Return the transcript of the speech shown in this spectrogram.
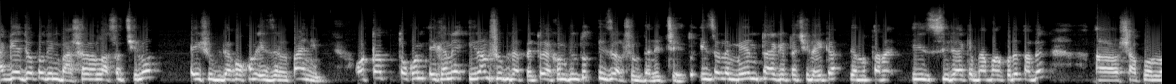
আগে যতদিন বাশার আল আসাদ ছিল এই সুবিধা কখনো ইসরায়েল পায়নি। অর্থাৎ তখন এখানে ইরান সুবিধা পেত, এখন কিন্তু ইসরায়েল সুবিধা নিচ্ছে। তো ইসরায়েলের মেন টার্গেটটা ছিল এটা যেন তারা সিরিয়াকে ব্যবহার করে তাদের সাফল্য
